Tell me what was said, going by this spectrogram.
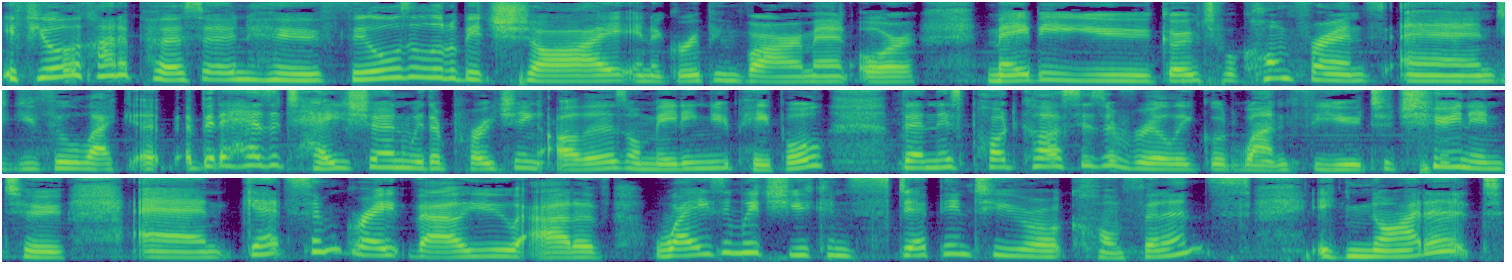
if you're the kind of person who feels a little bit shy in a group environment, or maybe you go to a conference and you feel like a, a bit of hesitation with approaching others or meeting new people, then this podcast is a really good one for you to tune into and get some great value out of ways in which you can step into your confidence, ignite it,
